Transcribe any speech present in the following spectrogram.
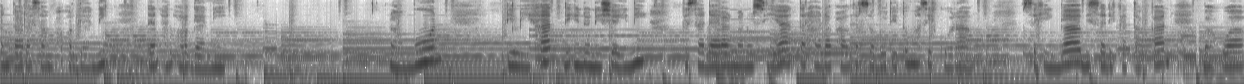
antara sampah organik dan anorganik. Namun, dilihat di Indonesia ini kesadaran manusia terhadap hal tersebut itu masih kurang, sehingga bisa dikatakan bahwa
